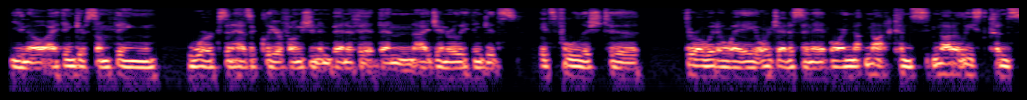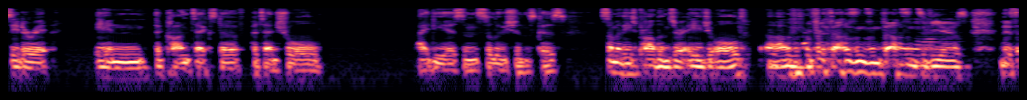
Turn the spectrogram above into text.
You know, I think if something works and has a clear function and benefit, then I generally think it's it's foolish to throw it away or jettison it or not not cons- not at least consider it in the context of potential ideas and solutions because some of these problems are age old um, for thousands and thousands of years. This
